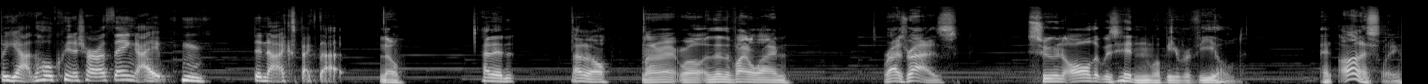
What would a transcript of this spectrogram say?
But yeah, the whole Queen of Azshara thing, I hmm, did not expect that. No, I didn't. Not at all. All right. Well, and then the final line Rise, rise. Soon all that was hidden will be revealed. And honestly,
